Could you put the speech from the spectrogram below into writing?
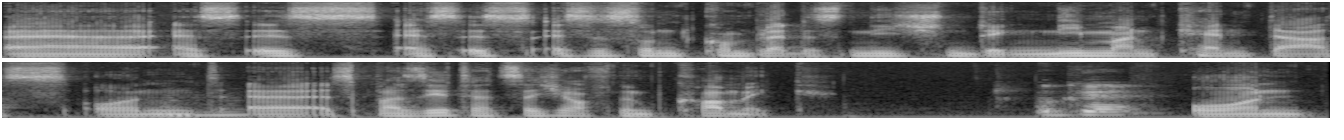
äh, es, ist, es, ist, es ist so ein komplettes Nischending. Niemand kennt das und mhm. äh, es basiert tatsächlich auf einem Comic. Okay. Und,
